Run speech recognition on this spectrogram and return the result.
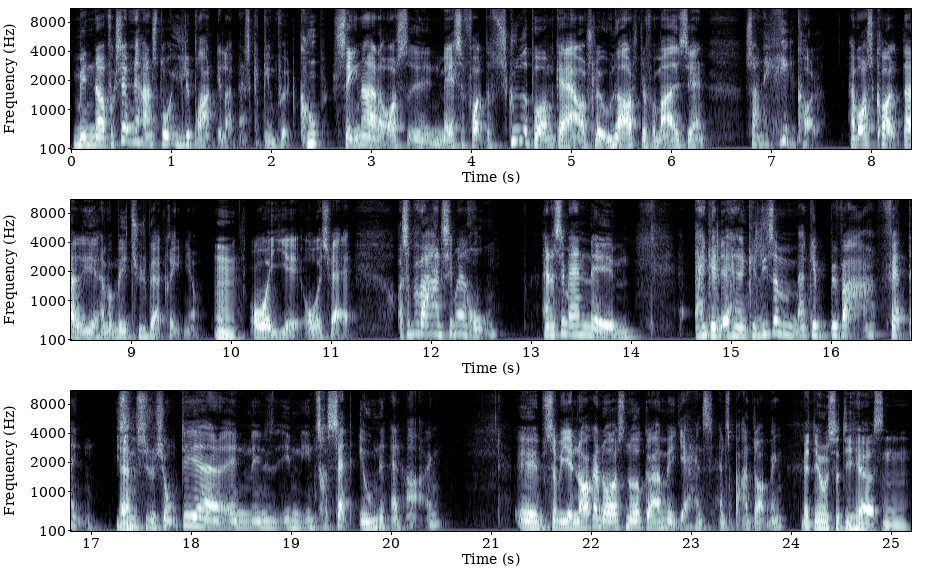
Men når for eksempel har en stor ildebrand, eller man skal gennemføre et kup, senere er der også øh, en masse folk, der skyder på ham, kan jeg afsløre, uden at afsløre for meget i serien, så er han helt kold. Han var også kold, da han var med i Tyttebergkrigen jo, Mm. over, i, øh, over i Sverige. Og så bevarer han simpelthen roen. Han er simpelthen... Øh, han kan, han kan ligesom han kan bevare fatningen i Ja. sin situation. Det er en, en, en interessant evne, han har. Ikke? Øh, som jeg nok har noget, også noget at gøre med ja, hans, hans barndom. Ikke? Men det er jo så de her sådan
